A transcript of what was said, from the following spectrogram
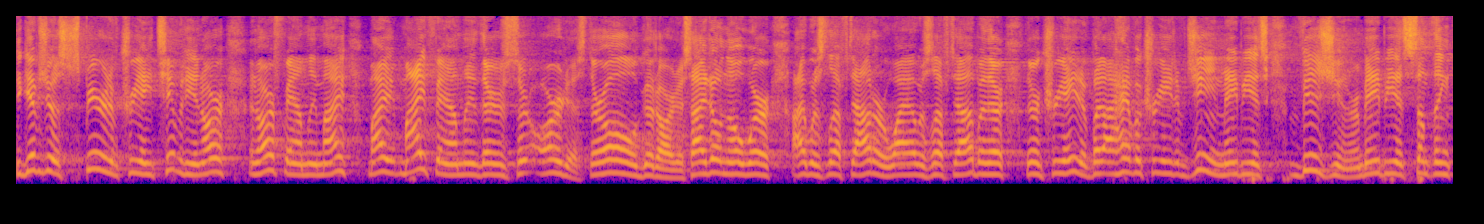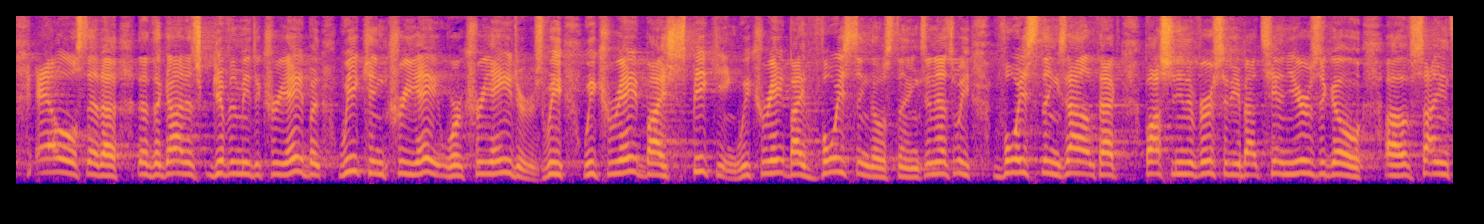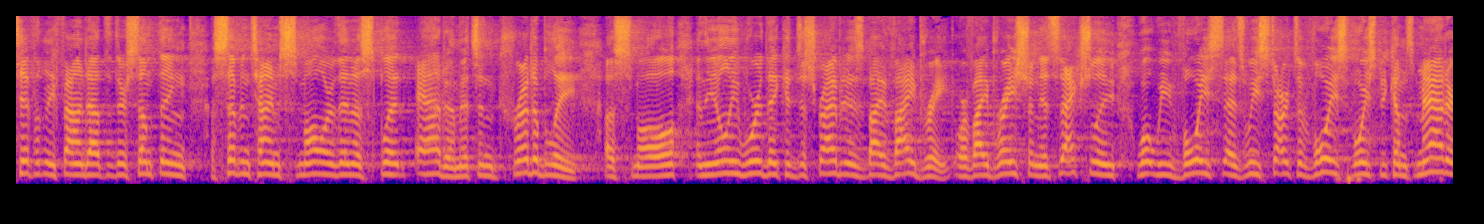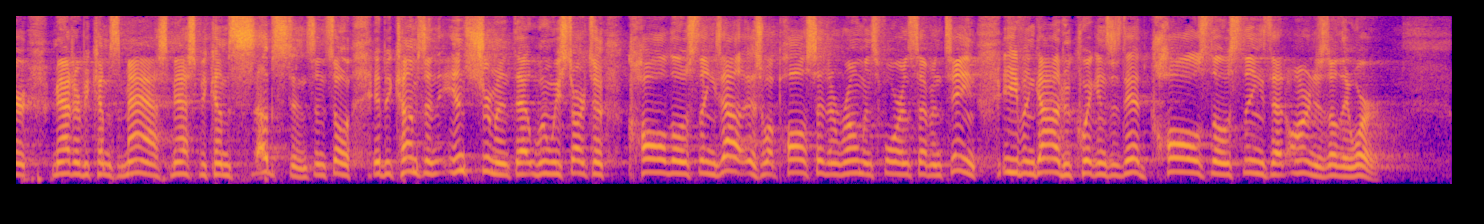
He gives you a spirit of creativity. In our, in our family, my, my, my family, there's they're artists. They're all good artists. I don't know where I was left out or why I was left out, but they're, they're creative. But I have a creative gene. Maybe it's vision, or maybe it's something else that, uh, that the God has given me to create. But we can create. We're creators. We, we create by speaking, we create by voicing those things. And as we voice things out, in fact, Boston University about 10 years ago uh, scientifically found out that there's something seven times smaller than a split atom. It's incredibly uh, small, and the only word they could describe it is by vibrate or vibration. It's actually what we voice as we start to voice. Voice becomes matter, matter becomes mass, mass becomes substance. And so it becomes an instrument that when we start to call those things out, is what Paul said in Romans 4 and 17. Even God, who quickens his dead, calls those things that aren't as though they were.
